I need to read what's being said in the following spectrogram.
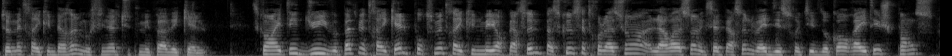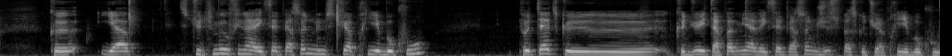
te mettre avec une personne, mais au final tu te mets pas avec elle. Parce qu'en réalité, Dieu il veut pas te mettre avec elle pour te mettre avec une meilleure personne parce que cette relation, la relation avec cette personne va être destructive. Donc en réalité, je pense que y a, si tu te mets au final avec cette personne, même si tu as prié beaucoup, peut-être que, que Dieu il t'a pas mis avec cette personne juste parce que tu as prié beaucoup.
